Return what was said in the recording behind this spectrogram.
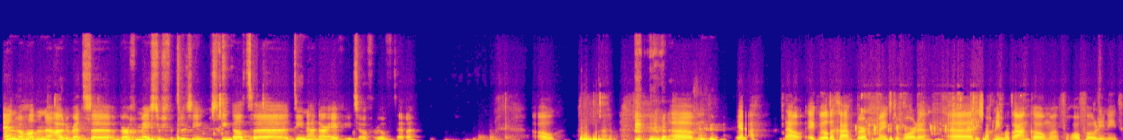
en we hadden een ouderwetse burgemeestersverkiezing. Misschien dat uh, Dina daar even iets over wil vertellen. Oh. um, ja, nou, ik wilde graag burgemeester worden. Uh, die zag niemand aankomen, vooral Folie niet.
